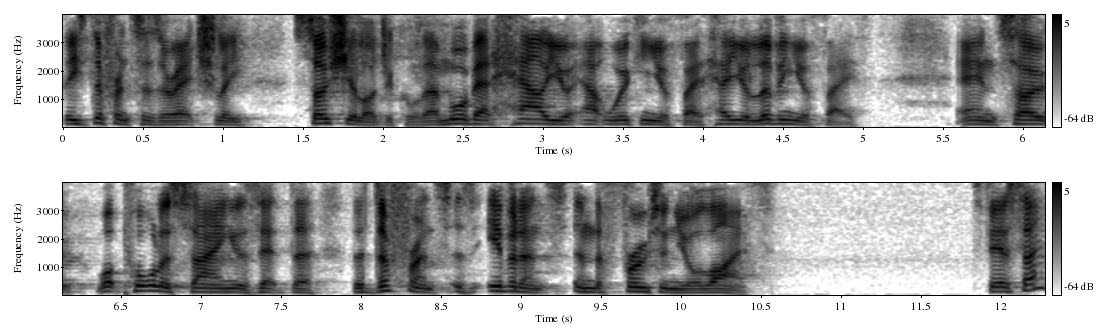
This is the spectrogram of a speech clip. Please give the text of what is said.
these differences are actually sociological. They're more about how you're outworking your faith, how you're living your faith. And so, what Paul is saying is that the, the difference is evidence in the fruit in your life. It's fair to say?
